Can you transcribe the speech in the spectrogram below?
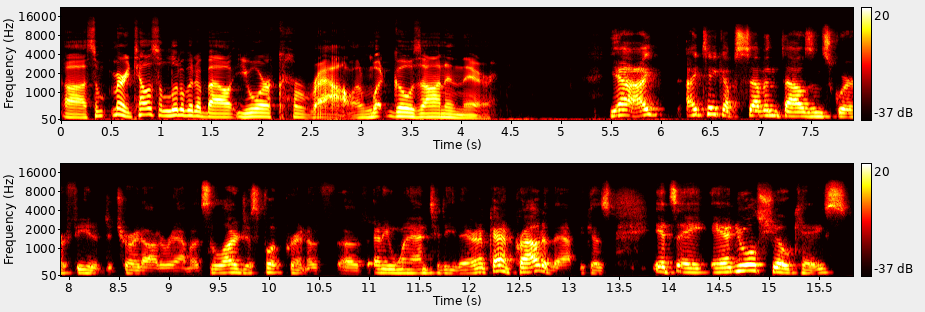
Uh, so, Mary, tell us a little bit about your corral and what goes on in there. Yeah, I I take up 7,000 square feet of Detroit Autorama. It's the largest footprint of, of any one entity there. And I'm kind of proud of that because it's a annual showcase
